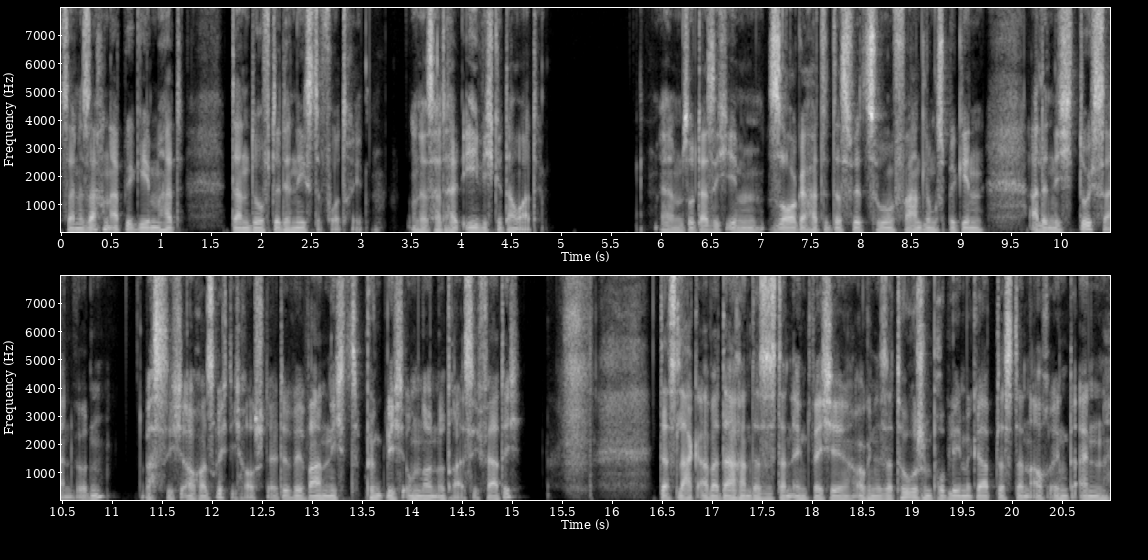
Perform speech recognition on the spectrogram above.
seine Sachen abgegeben hat, dann durfte der nächste vortreten. Und das hat halt ewig gedauert. Ähm, so dass ich eben Sorge hatte, dass wir zu Verhandlungsbeginn alle nicht durch sein würden was sich auch als richtig herausstellte. Wir waren nicht pünktlich um 9.30 Uhr fertig. Das lag aber daran, dass es dann irgendwelche organisatorischen Probleme gab, dass dann auch irgendein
